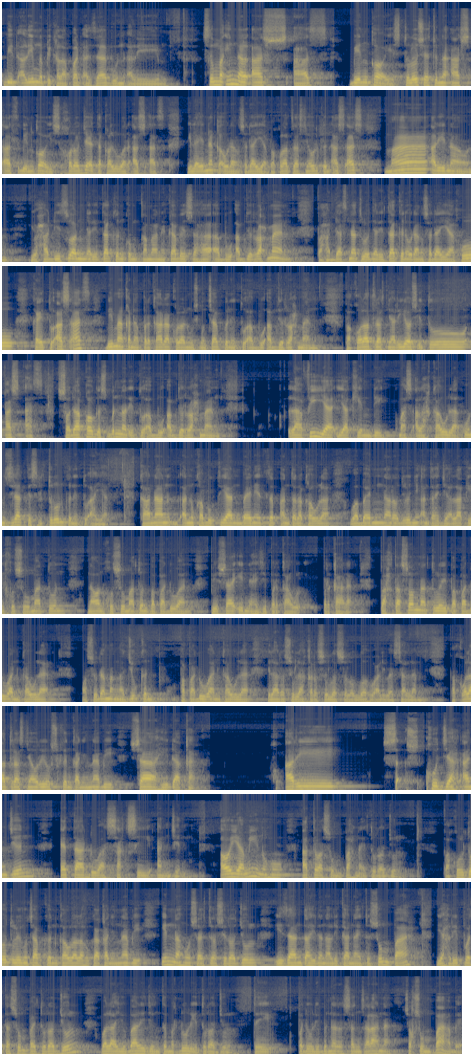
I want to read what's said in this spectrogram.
bid alim nepi kalapad azabun alim. Summa innal as'as bin qais tuluy as as'as bin qais kharaja eta kaluar as'as. Ilaina ka urang sadaya faqala teras nyaurkeun as'as ma ari naon? yo hadisu anu nyaritakeun kum kamane kabe saha Abu Abdurrahman. Fahadasna tuluy nyaritakeun urang sadayahu kaitu As'as bima kana perkara kala geus ngucapkeun itu Abu Abdurrahman. Faqala teras nyarios itu As'as sodako geus bener itu Abu Abdurrahman. Lafiya yakin di masalah kaula unzilat geus diturunkeun itu ayat. kanan anu kabuktian baini tetap antara kaula wa baina rajulun jeung antara jalaki khusumatun naon khusumatun papaduan pisain hiji perkaul perkara. Pahtasomna tuluy papaduan kaula maksudna mengajukeun papaduan kaula ila rasulullah ka rasulullah sallallahu alaihi wasallam. Faqala teras nyauriuskeun kanjing nabi syahidaka ari hujah anjeun eta dua saksi anjin. Au yaminuhu atawa sumpahna itu rajul Fakultu tuluy ngucapkeun kaula lahu ka kanjing Nabi innahu saestuna si rajul izan tahina nalikana itu sumpah yahlipu eta sumpah itu rajul wala yubali jeung teu merduli itu rajul teu peduli bener sang salahna sok sumpah be.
